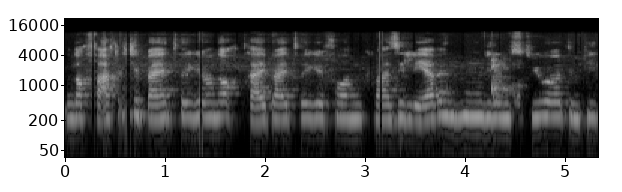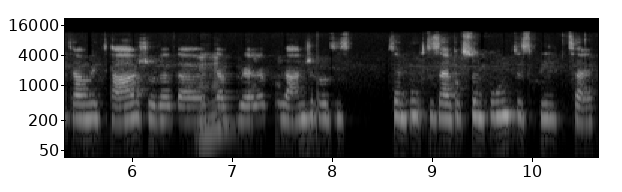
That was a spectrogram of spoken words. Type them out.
und auch fachliche Beiträge und auch drei Beiträge von quasi Lehrenden wie dem Stewart, dem Peter Armitage oder der mhm. Gabriella Colangelo. Das ist ein Buch, das einfach so ein buntes Bild zeigt.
